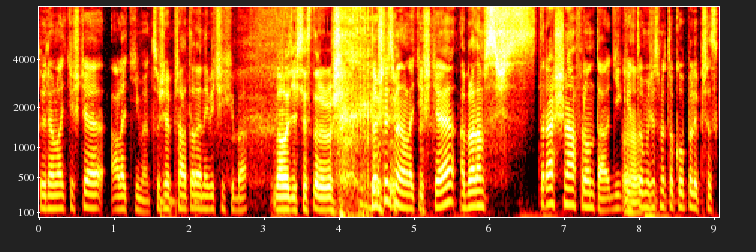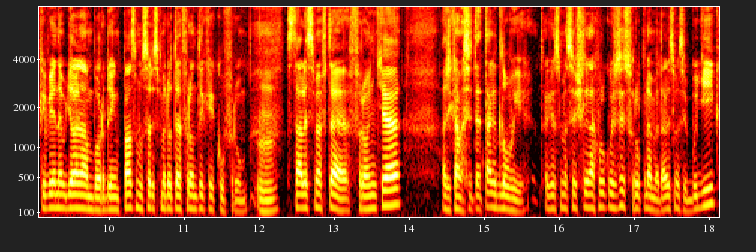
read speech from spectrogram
dojdeme na letiště a letíme, což je, přátelé, největší chyba. Na letiště jste nedošli. Došli jsme na letiště a byla tam strašná fronta. Díky Aha. Tomu, že jsme to koupili přes Kivy, neudělali nám boarding pass, museli jsme do té fronty ke kufrům. Mhm. Stáli jsme v té frontě a říkáme si, to je tak dlouhý. Takže jsme si šli na chvilku, že si shrupneme. Dali jsme si budík,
